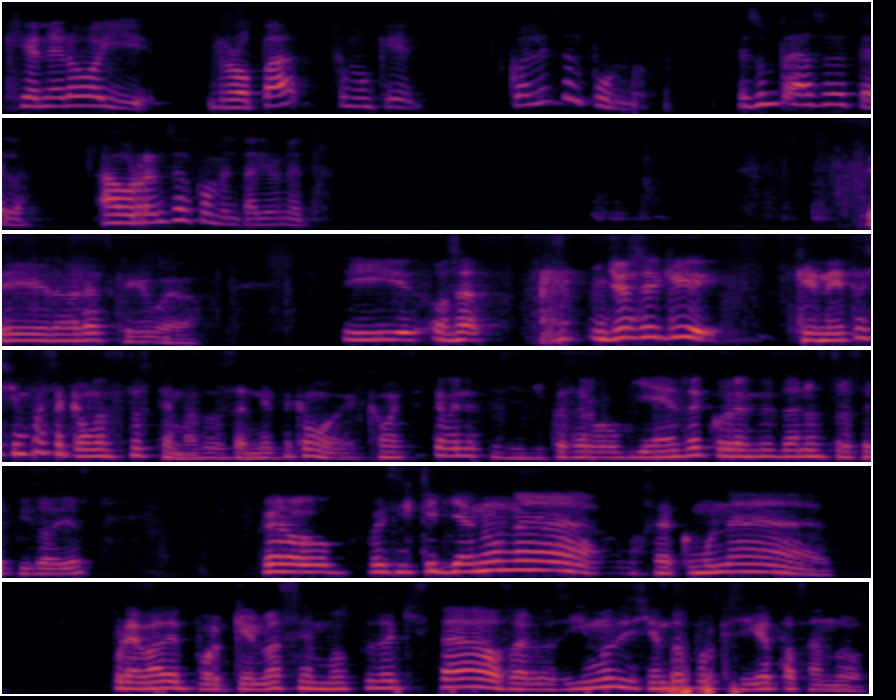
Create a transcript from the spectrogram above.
género y ropa, como que, ¿cuál es el punto? Es un pedazo de tela. Ahórrense el comentario neta. Sí, la verdad es que hueva. Y, o sea, yo sé que, que neta siempre sacamos estos temas, o sea, neta como, como este tema en específico es algo bien recurrente de nuestros episodios, pero pues si querían una, o sea, como una prueba de por qué lo hacemos, pues aquí está, o sea, lo seguimos diciendo porque sigue pasando,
